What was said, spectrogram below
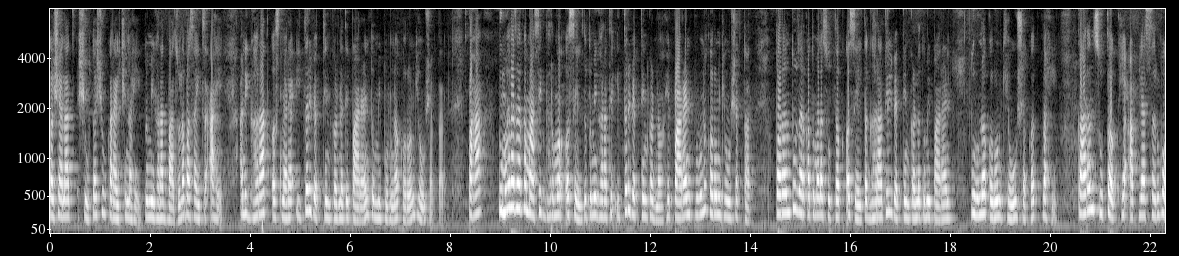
कशालाच शिवताशिव करायची नाही. तुम्ही घरात बाजूला बसायचं आहे. आणि घरात असणाऱ्या इतर व्यक्तींकडनं ते पारायण तुम्ही पूर्ण करून घेऊ शकतात. पहा तुम्हाला जर का मासिक धर्म असेल तर तुम्ही घरातील इतर व्यक्तींकडनं हे पारायण पूर्ण करून घेऊ शकतात. परंतु जर का तुम्हाला सुतक असेल तर घरातील व्यक्तींकडनं तुम्ही पारायण पूर्ण करून घेऊ शकत नाही. कारण सुतक हे आपल्या सर्व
